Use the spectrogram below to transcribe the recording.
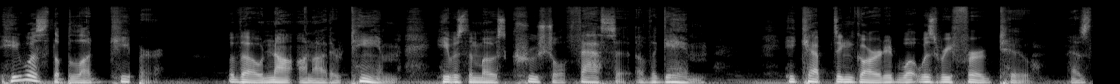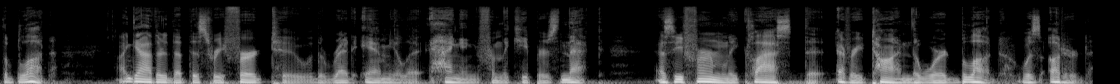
He was the Blood Keeper. Though not on either team, he was the most crucial facet of the game. He kept and guarded what was referred to as the blood. I gathered that this referred to the red amulet hanging from the keeper's neck, as he firmly clasped it every time the word blood was uttered.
